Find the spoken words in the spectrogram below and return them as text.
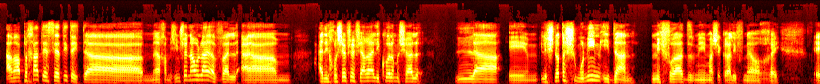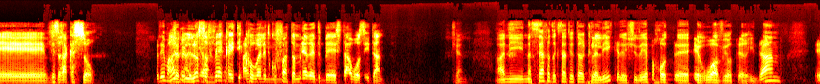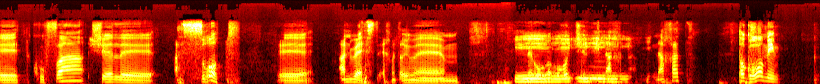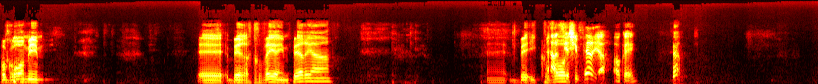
המהפכה התעשייתית הייתה 150 שנה אולי, אבל אה, אני חושב שאפשר היה לקרוא למשל ל, אה, לשנות ה-80 עידן נפרד ממה שקרה לפני או אחרי. אה, וזה רק עשור. אני- ספק הייתי קורא לתקופת המרד בסטאר וורס עידן. כן. אני אנסח את זה קצת יותר כללי, כדי שזה יהיה פחות אה, אירוע ויותר עידן. אה, תקופה של אה, עשרות אה, unrest, איך מתארים? אה, מאורעות של אי נחת. אי נחת, פוגרומים. פוגרומים, אה, ברחבי האימפריה, אה, אז בעקבות... יש אימפריה, אוקיי.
